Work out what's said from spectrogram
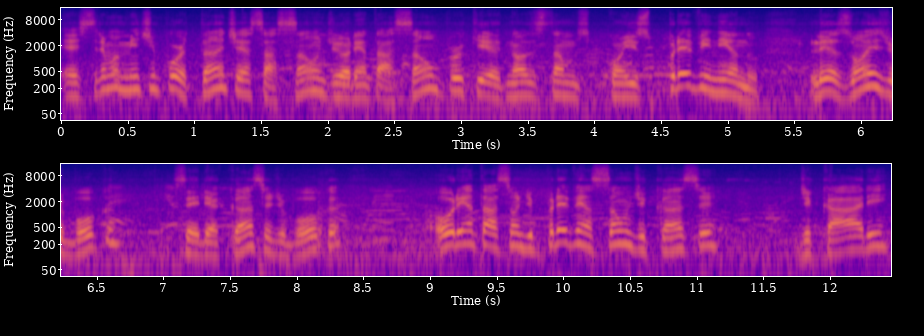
É extremamente importante essa ação de orientação porque nós estamos com isso prevenindo lesões de boca, que seria câncer de boca, orientação de prevenção de câncer, de cárie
